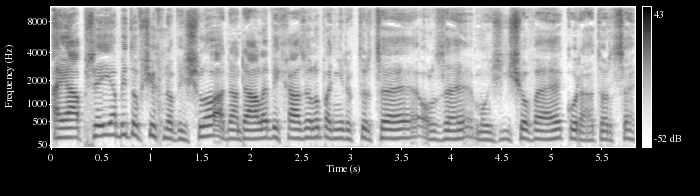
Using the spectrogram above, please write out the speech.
A já přeji, aby to všechno vyšlo a nadále vycházelo paní doktorce Olze Mojžíšové, kurátorce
